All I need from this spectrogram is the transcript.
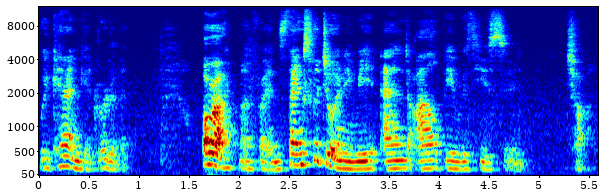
we can get rid of it. All right, my friends, thanks for joining me and I'll be with you soon. Ciao.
